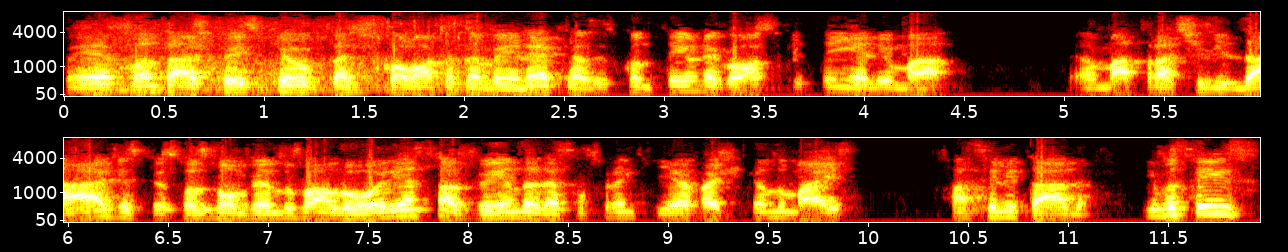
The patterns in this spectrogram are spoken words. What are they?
É fantástico, é isso que eu, a gente coloca também, né? Que às vezes quando tem um negócio que tem ali uma, uma atratividade, as pessoas vão vendo o valor e essa venda dessa franquia vai ficando mais facilitada. E vocês,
